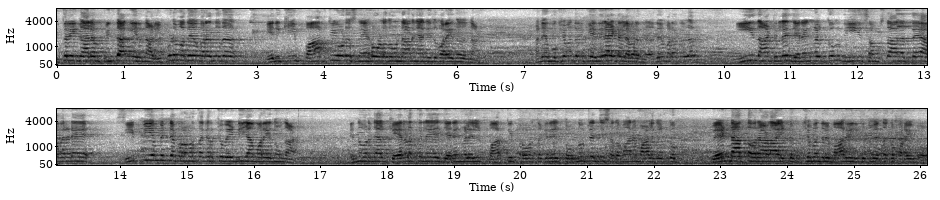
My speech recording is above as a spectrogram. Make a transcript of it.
ഇത്രയും കാലം പിന്താങ്ങിയിരുന്ന ആൾ ഇപ്പോഴും അദ്ദേഹം പറയുന്നത് എനിക്ക് ഈ പാർട്ടിയോട് സ്നേഹമുള്ളത് കൊണ്ടാണ് ഞാൻ ഇത് പറയുന്നത് എന്നാണ് അദ്ദേഹം മുഖ്യമന്ത്രിക്ക് എതിരായിട്ടല്ല പറഞ്ഞത് അദ്ദേഹം പറഞ്ഞത് ഈ നാട്ടിലെ ജനങ്ങൾക്കും ഈ സംസ്ഥാനത്തെ അവരുടെ സി പി എമ്മിന്റെ പ്രവർത്തകർക്ക് വേണ്ടി ഞാൻ പറയുന്നു എന്നാണ്. എന്ന് പറഞ്ഞാൽ കേരളത്തിലെ ജനങ്ങളിൽ പാർട്ടി പ്രവർത്തകരിൽ തൊണ്ണൂറ്റഞ്ച് ശതമാനം ആളുകൾക്കും വേണ്ടാത്ത ഒരാളായിട്ട് മുഖ്യമന്ത്രി മാറിയിരിക്കുന്നു എന്നൊക്കെ പറയുമ്പോൾ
